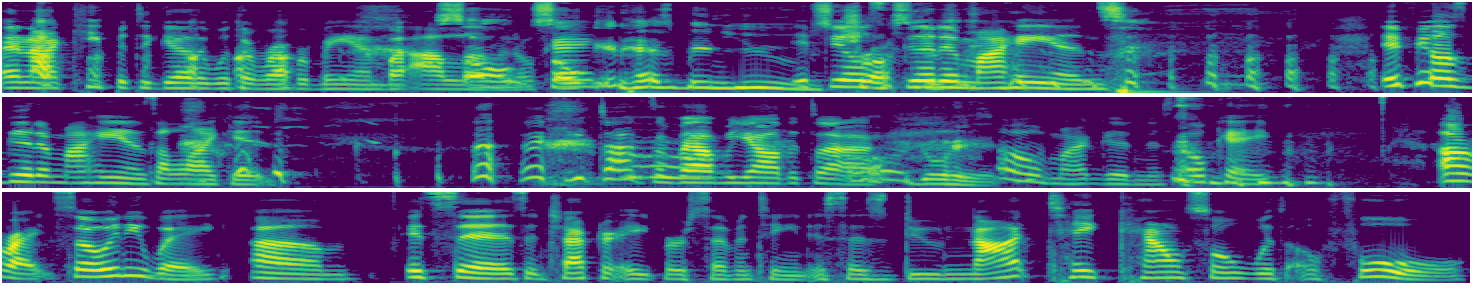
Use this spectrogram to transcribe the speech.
and I keep it together with a rubber band. But I so, love it. Okay, so it has been used. it feels good me. in my hands. it feels good in my hands. I like it. he talks about me all the time. Oh, go ahead. Oh my goodness. Okay. All right. So anyway, um it says in chapter 8 verse 17 it says do not take counsel with a fool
